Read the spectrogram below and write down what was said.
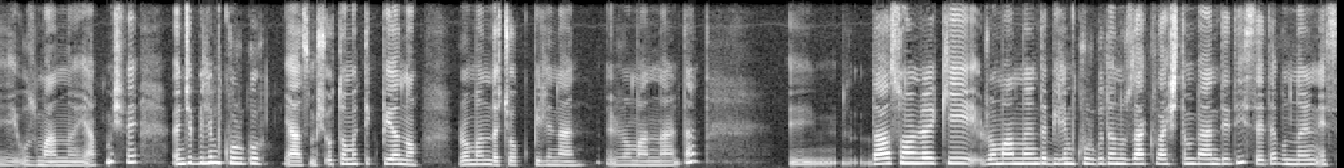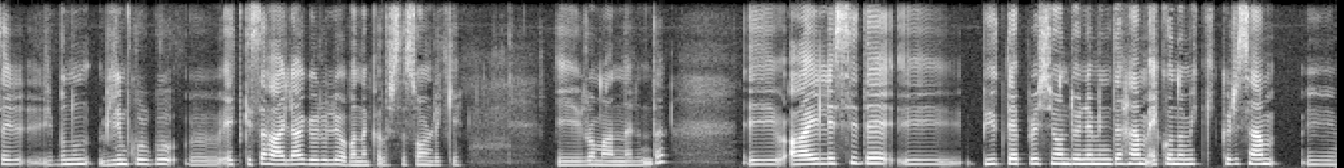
e, uzmanlığı yapmış ve önce bilim kurgu yazmış. Otomatik Piyano romanı da çok bilinen romanlardan. E, daha sonraki romanlarında bilim kurgudan uzaklaştım ben dediyse de bunların eseri, bunun bilim kurgu e, etkisi hala görülüyor bana kalırsa sonraki e, romanlarında. E, ailesi de e, Büyük Depresyon döneminde hem ekonomik kriz hem e,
